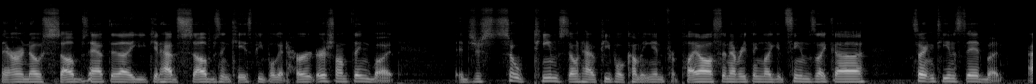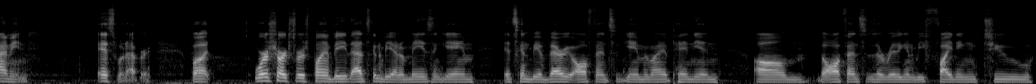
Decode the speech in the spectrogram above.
There are no subs after that. You could have subs in case people get hurt or something, but it's just so teams don't have people coming in for playoffs and everything like it seems like uh certain teams did. But I mean, it's whatever. But War Sharks versus Plan B, that's going to be an amazing game. It's going to be a very offensive game in my opinion. Um, the offenses are really going to be fighting to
